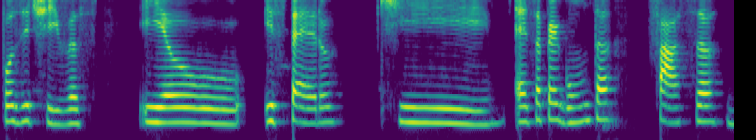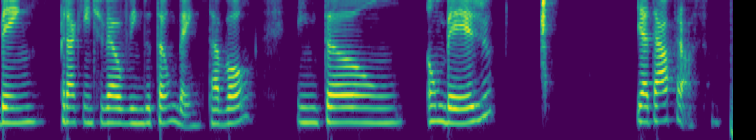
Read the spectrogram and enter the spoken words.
positivas e eu espero que essa pergunta faça bem para quem estiver ouvindo também, tá bom? Então, um beijo e até a próxima.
